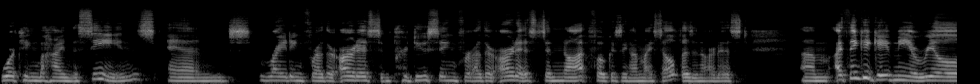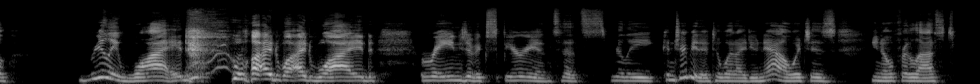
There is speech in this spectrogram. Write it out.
working behind the scenes and writing for other artists and producing for other artists and not focusing on myself as an artist, um, I think it gave me a real, really wide, wide, wide, wide range of experience that's really contributed to what I do now, which is, you know, for the last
